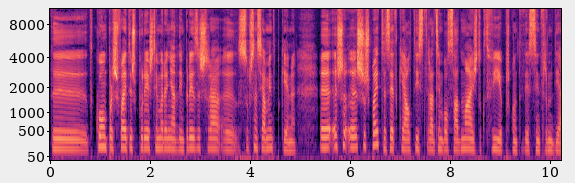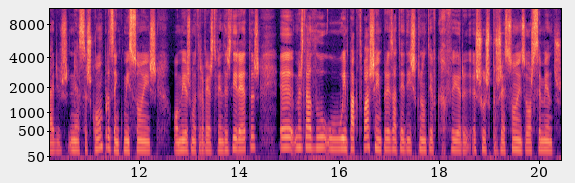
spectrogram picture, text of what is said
de, de, compras feitas por este emaranhado de empresas será uh, substancialmente pequena. Uh, as, as, suspeitas é de que a Altice terá desembolsado mais do que devia por conta desses intermediários nessas compras, em comissões ou mesmo através de vendas diretas, uh, mas dado o, o impacto baixo, a empresa até diz que não teve que rever as suas projeções ou orçamentos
